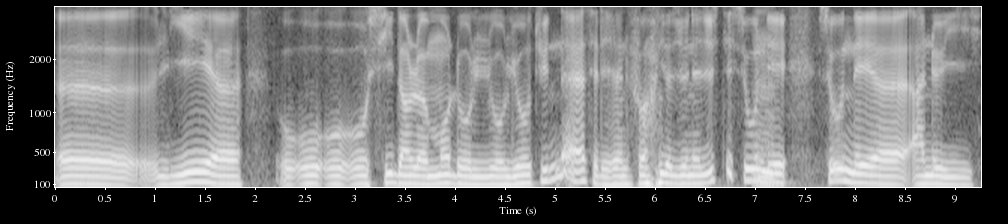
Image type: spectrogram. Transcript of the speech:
liée aussi dans le monde au, lieu où tu nais, c'est déjà une forme de injustice. Si on est, si on est euh, à Neuilly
